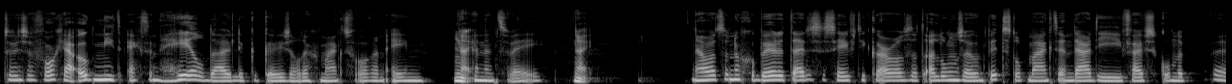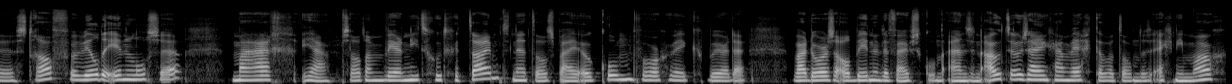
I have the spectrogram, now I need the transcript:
toen ze vorig jaar ook niet echt een heel duidelijke keuze hadden gemaakt voor een 1 Nee. en een 2. Nee. Nou, wat er nog gebeurde tijdens de safety car was dat Alonso een pitstop maakte en daar die vijf seconden eh, straf wilde inlossen. Maar ja, ze hadden hem weer niet goed getimed, net als bij Ocon vorige week gebeurde. Waardoor ze al binnen de vijf seconden aan zijn auto zijn gaan werken, wat dan dus echt niet mag.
